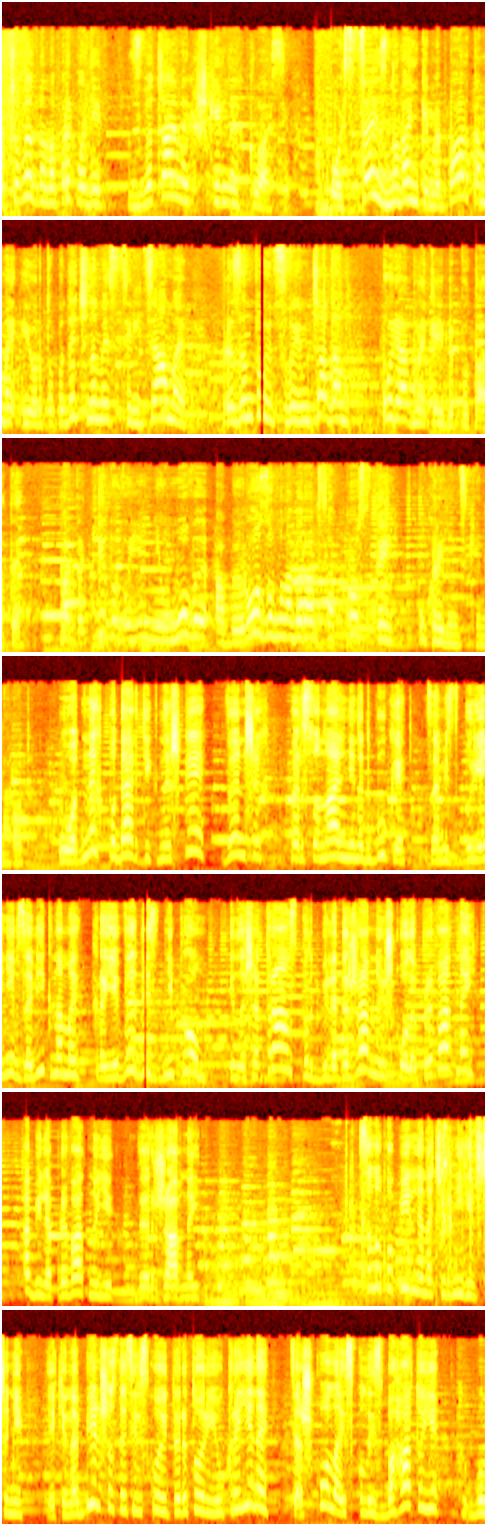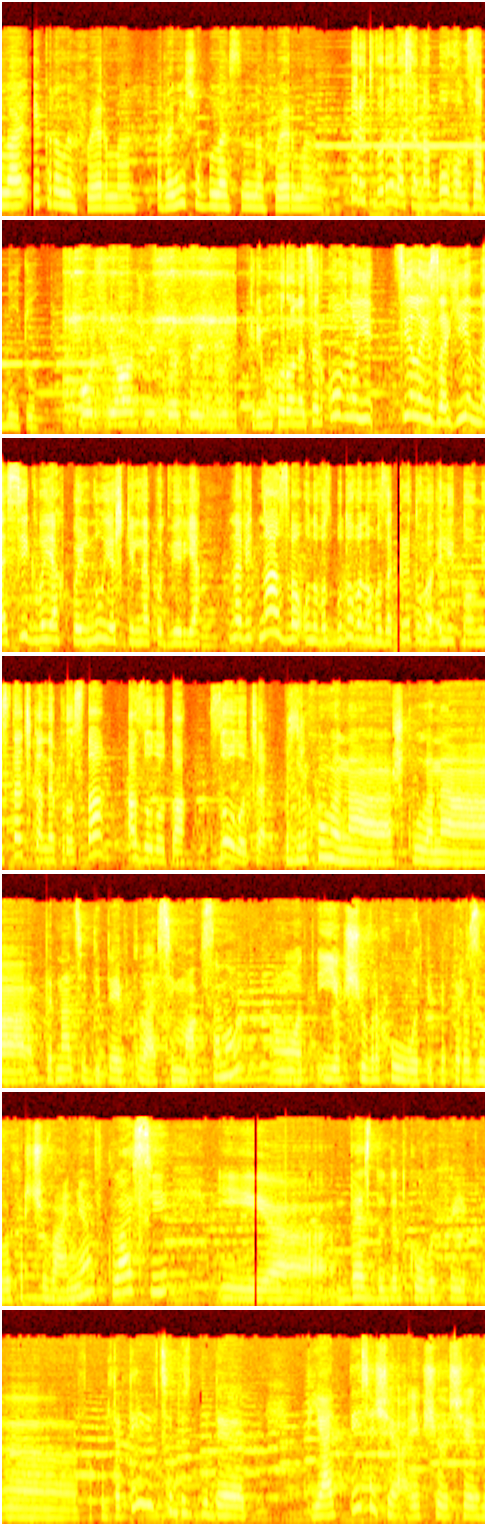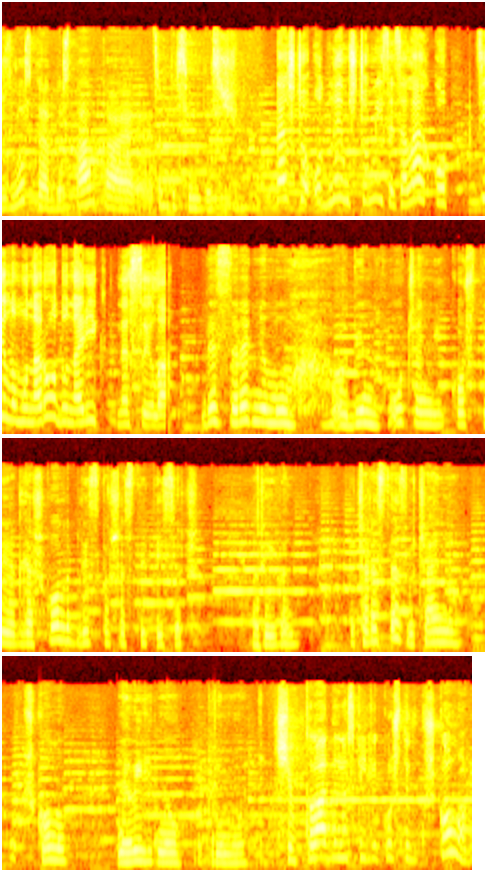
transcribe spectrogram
очевидно на прикладі звичайних шкільних класів. Ось цей з новенькими партами і ортопедичними стільцями презентують своїм чадам урядники й депутати. А такі довоєнні умови, аби розуму набирався простий український народ. У одних подерті книжки, в інших персональні нетбуки. Замість бур'янів за вікнами краєвиди з Дніпром. І лише транспорт біля державної школи приватний, а біля приватної державний. Село Попільня на Чернігівщині, як і на більшості сільської території України, ця школа із колись багатої Була і кролеферма, раніше була свиноферма. перетворилася на богом забуту. Посвячується цей дім. Крім охорони церковної, цілий загін на сігвеях пильнує шкільне подвір'я. Навіть назва у новозбудованого закритого елітного містечка не проста, а золота – золоче. Розрахована школа на 15 дітей в класі максимум. І якщо враховувати п'ятиразове харчування в класі і е, без додаткових е, факультативів, це десь буде 5 тисяч, а якщо ще розвозка, доставка, це буде 7 тисяч. Те, що одним щомісяця легко, цілому народу на рік не сила. Десь в середньому один учень коштує для школи близько 6 тисяч гривень. І через те, звичайно, школу невигідно утримувати. Чи вкладено скільки коштів в школу?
